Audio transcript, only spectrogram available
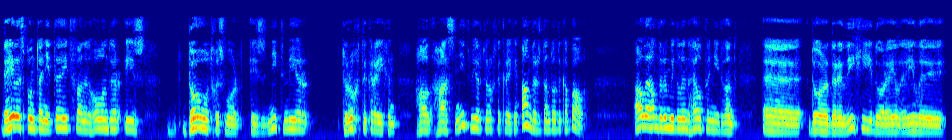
De hele spontaniteit van een Hollander is doodgesmoord, is niet meer terug te krijgen, haast niet meer terug te krijgen, anders dan door de Kabbalah. Alle andere middelen helpen niet, want uh, door de religie, door hele, hele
